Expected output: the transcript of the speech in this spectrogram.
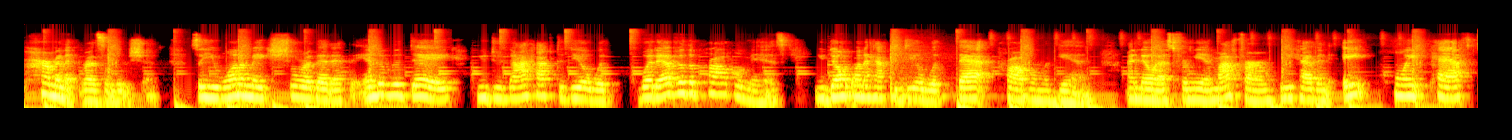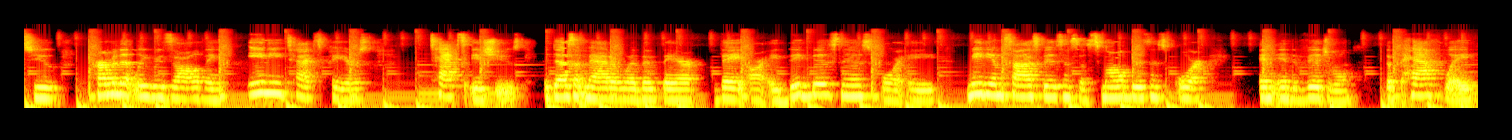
permanent resolution? So you want to make sure that at the end of the day, you do not have to deal with whatever the problem is. You don't want to have to deal with that problem again. I know as for me and my firm, we have an eight point path to permanently resolving any taxpayers tax issues. It doesn't matter whether they're they are a big business or a medium-sized business, a small business, or an individual. The pathway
